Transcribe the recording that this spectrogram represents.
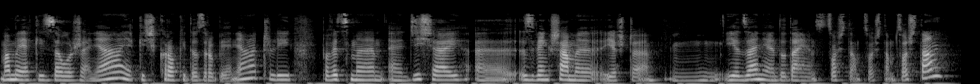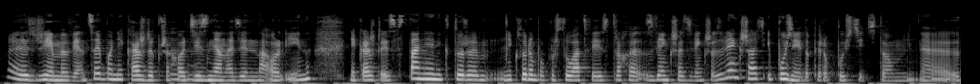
mamy jakieś założenia, jakieś kroki do zrobienia, czyli powiedzmy dzisiaj zwiększamy jeszcze mm, jedzenie, dodając coś tam, coś tam, coś tam. Żyjemy więcej, bo nie każdy przechodzi mhm. z dnia na dzień na all-in. Nie każdy jest w stanie, niektórym, niektórym po prostu łatwiej jest trochę zwiększać, zwiększać, zwiększać i później dopiero puścić tą, e,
